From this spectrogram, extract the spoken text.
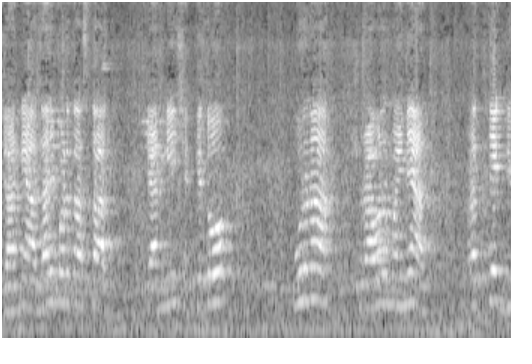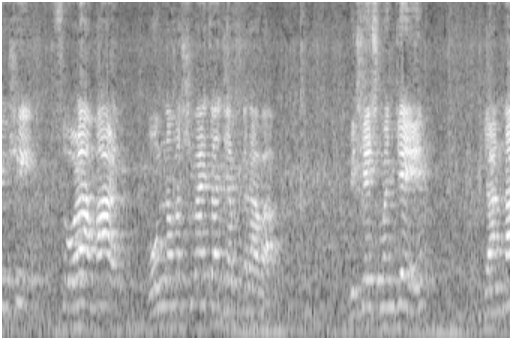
ज्यांनी आजारी पडत असतात त्यांनी शक्यतो पूर्ण श्रावण महिन्यात प्रत्येक दिवशी सोळा माळ ओम नम शिवायचा जप करावा. विशेष म्हणजे ज्यांना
